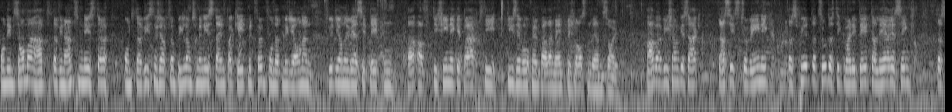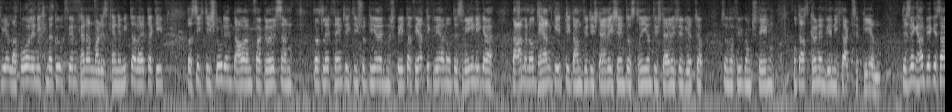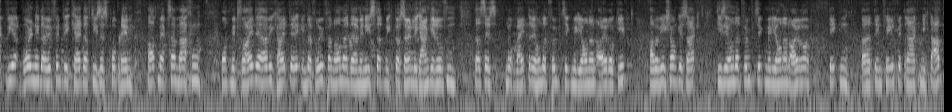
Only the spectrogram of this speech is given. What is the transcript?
Und im Sommer hat der Finanzminister und der Wissenschafts- und Bildungsminister ein Paket mit 500 Millionen für die Universitäten äh, auf die Schiene gebracht, die diese Woche im Parlament beschlossen werden soll. Aber wie schon gesagt, das ist zu wenig. Das führt dazu, dass die Qualität der Lehre sinkt, dass wir Labore nicht mehr durchführen können, weil es keine Mitarbeiter gibt, dass sich die Studien dauernd vergrößern, dass letztendlich die Studierenden später fertig werden und es weniger Damen und Herren gibt, die dann für die steirische Industrie und die steirische Wirtschaft zur Verfügung stehen. Und das können wir nicht akzeptieren. Deswegen haben wir gesagt, wir wollen in der Öffentlichkeit auf dieses Problem aufmerksam machen. Und mit Freude habe ich heute in der Früh vernommen, der Minister hat mich persönlich angerufen, dass es noch weitere 150 Millionen Euro gibt. Aber wie schon gesagt, diese 150 Millionen Euro decken äh, den Fehlbetrag nicht ab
